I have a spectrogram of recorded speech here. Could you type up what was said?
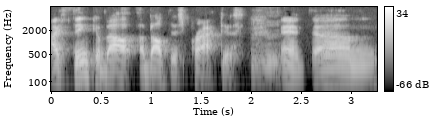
I think about about this practice. Mm-hmm. And um,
